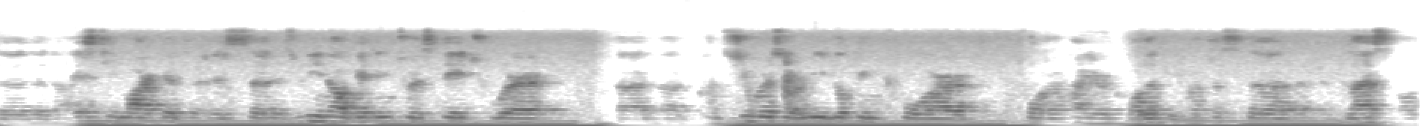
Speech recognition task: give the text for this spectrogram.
the, the, the iced tea market is is really now getting to a stage where consumers are really looking for for a higher quality, not just a glass of,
